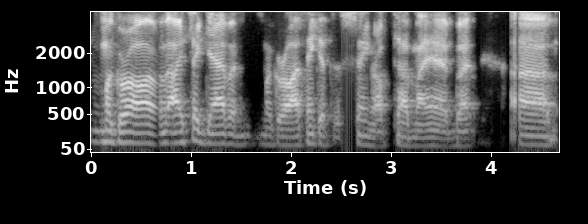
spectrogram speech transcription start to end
McGraw. I'd say Gavin McGraw. I think it's a singer off the top of my head, but uh,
